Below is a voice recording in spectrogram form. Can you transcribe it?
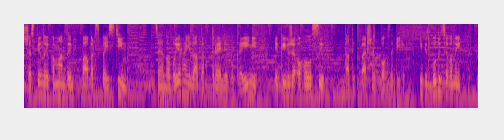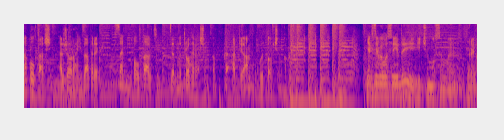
з частиною команди Power Space Team. Це новий організатор трейлів в Україні, який вже оголосив дати перших двох забігів. І відбудуться вони на Полтавщині, адже організатори самі полтавці. Це Дмитро Геращенко та Адріан Литовченко. Як з'явилася ідея і чому саме трейл?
